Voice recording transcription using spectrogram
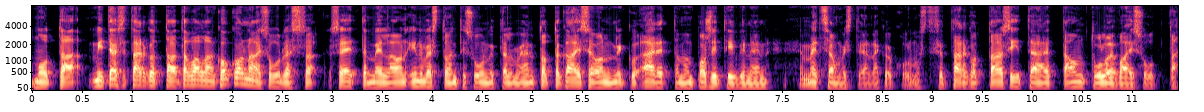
mutta mitä se tarkoittaa tavallaan kokonaisuudessa, se, että meillä on investointisuunnitelmia, niin totta kai se on niin kuin äärettömän positiivinen metsäomistajan näkökulmasta. Se tarkoittaa sitä, että on tulevaisuutta.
